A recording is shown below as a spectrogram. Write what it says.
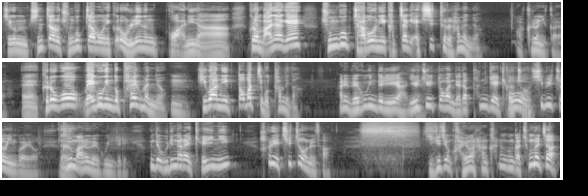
지금 진짜로 중국 자본이 끌어올리는 거 아니냐. 그럼 만약에 중국 자본이 갑자기 엑시트를 하면요. 아 그러니까요. 예. 그러고 외국인도 팔면요. 음. 기관이 떠받지 못합니다. 아니 외국인들이 일주일 동안 내다 판 게 겨우 네. 그렇죠. 11조인 거예요. 네. 그 많은 외국인들이. 근데 우리나라의 개인이 하루에 7조 원을 사. 이게 지금 과연 하는 건가? 정말 자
